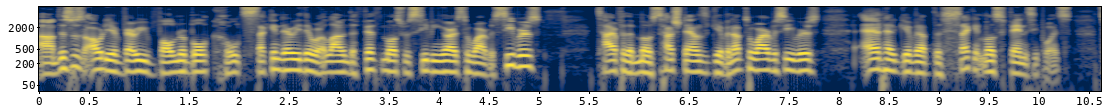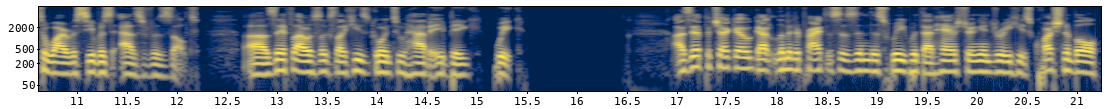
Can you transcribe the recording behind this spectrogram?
Um, this was already a very vulnerable Colts secondary. They were allowing the fifth most receiving yards to wide receivers tied for the most touchdowns given up to wide receivers, and had given up the second most fantasy points to wide receivers as a result. Uh, Zay Flowers looks like he's going to have a big week. Isaiah Pacheco got limited practices in this week with that hamstring injury. He's questionable.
